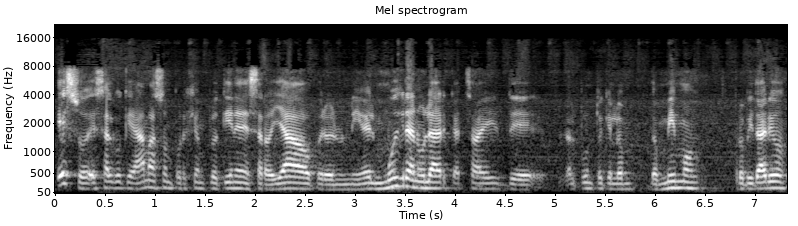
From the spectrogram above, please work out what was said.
Eso es algo que Amazon, por ejemplo, tiene desarrollado, pero en un nivel muy granular, ¿cachai? De, al punto que los, mismos propietarios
